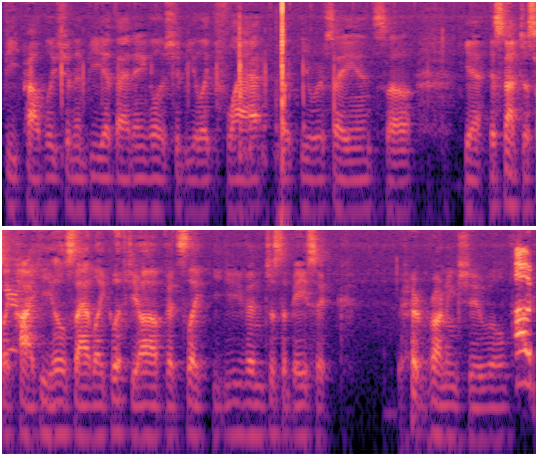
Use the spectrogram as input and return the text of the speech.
feet probably shouldn't be at that angle. It should be like flat, like you were saying. So, yeah, it's not just like high heels that like lift you up. It's like even just a basic running shoe will. Oh, you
